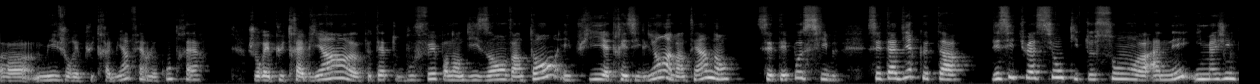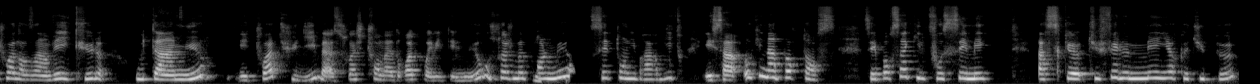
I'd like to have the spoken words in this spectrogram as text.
euh, mais j'aurais pu très bien faire le contraire. J'aurais pu très bien euh, peut-être bouffer pendant 10 ans, 20 ans, et puis être résilient à 21 ans. C'était possible. C'est-à-dire que tu as des situations qui te sont amenées. Imagine-toi dans un véhicule où tu as un mur, et toi, tu dis, bah, soit je tourne à droite pour éviter le mur, ou soit je me prends le mur. C'est ton libre arbitre. Et ça n'a aucune importance. C'est pour ça qu'il faut s'aimer. Parce que tu fais le meilleur que tu peux,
